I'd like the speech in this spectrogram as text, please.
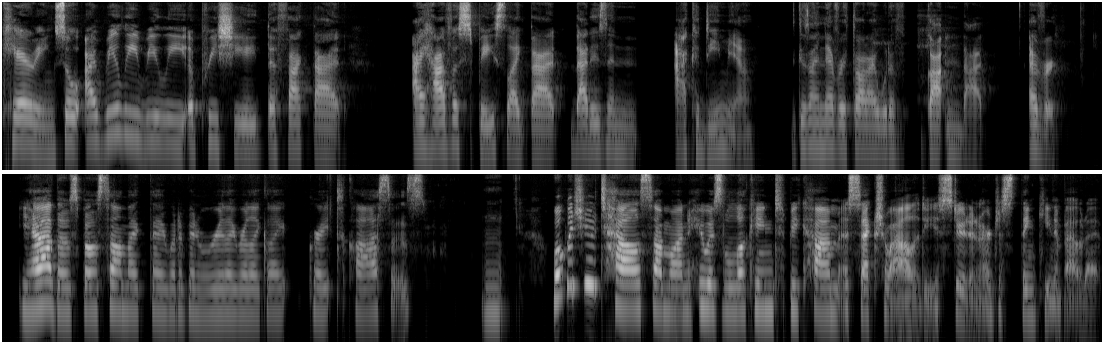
caring so i really really appreciate the fact that i have a space like that that is in academia because i never thought i would have gotten that ever yeah those both sound like they would have been really really great great classes mm. What would you tell someone who is looking to become a sexuality student or just thinking about it?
